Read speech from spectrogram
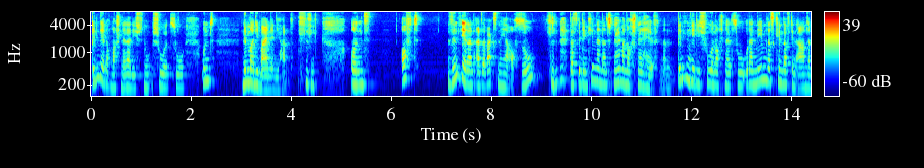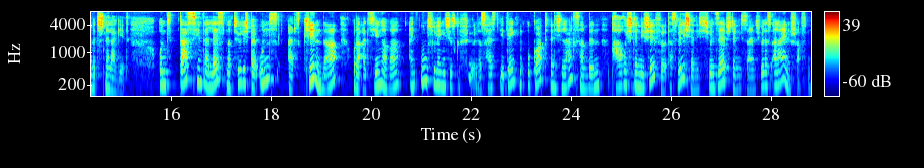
Bind dir doch mal schneller die Schuhe zu und nimm mal die Beine in die Hand. und oft sind wir dann als Erwachsene ja auch so, dass wir den Kindern dann schnell mal noch schnell helfen. Dann binden wir die Schuhe noch schnell zu oder nehmen das Kind auf den Arm, damit es schneller geht. Und das hinterlässt natürlich bei uns als Kinder oder als Jüngere ein unzulängliches Gefühl. Das heißt, wir denken, oh Gott, wenn ich langsam bin, brauche ich ständig Hilfe. Das will ich ja nicht. Ich will selbstständig sein. Ich will das alleine schaffen.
